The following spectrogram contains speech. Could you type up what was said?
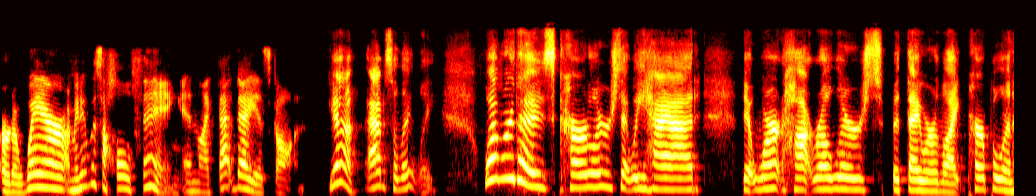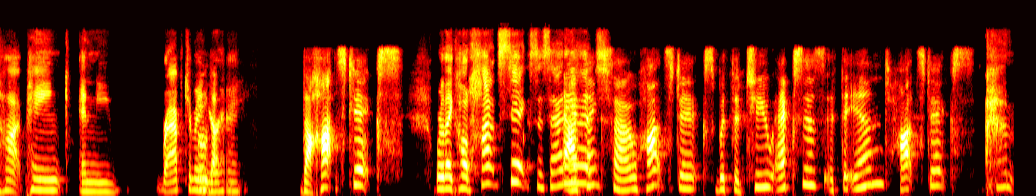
or to wear i mean it was a whole thing and like that day is gone Yeah, absolutely. What were those curlers that we had that weren't hot rollers, but they were like purple and hot pink, and you wrapped them in Oh, your the- hair? the hot sticks Were they called hot sticks? Is that I it? think so. Hot sticks with the two X's at the end. Hot sticks, Um,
